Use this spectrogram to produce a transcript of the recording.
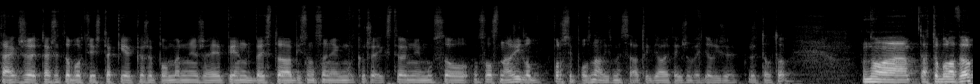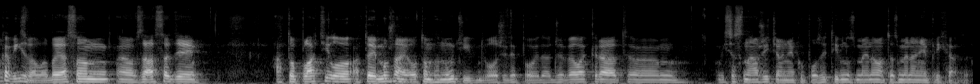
Takže, takže to bol tiež taký akože pomerne, že happy end bez toho, aby som sa nejak akože extrémne musel, musel snažiť, lebo proste poznali sme sa a tak ďalej, takže vedeli, že, že toto. No a, a to bola veľká výzva, lebo ja som e, v zásade, a to platilo, a to je možno aj o tom hnutí dôležité povedať, že veľakrát um, vy sa snažíte o nejakú pozitívnu zmenu a tá zmena neprichádza.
